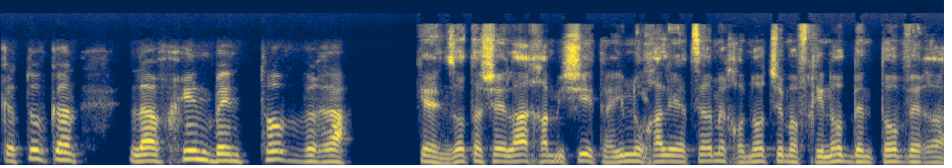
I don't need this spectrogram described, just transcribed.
כתוב כאן להבחין בין טוב ורע. כן, זאת השאלה החמישית, האם נוכל לייצר מכונות שמבחינות בין טוב ורע?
